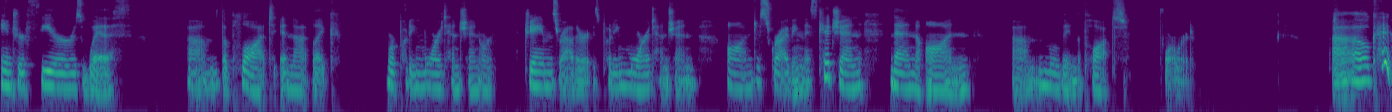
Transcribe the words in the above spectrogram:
interferes with um, the plot in that, like, we're putting more attention, or James rather, is putting more attention on describing this kitchen than on um, moving the plot forward. Uh, okay.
